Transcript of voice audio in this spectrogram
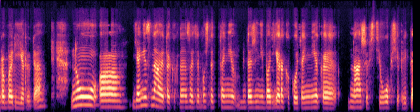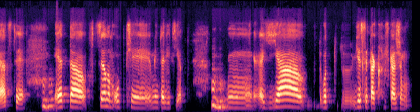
Про барьеры, да. Ну, а, я не знаю, это как назвать, может, это не, даже не барьер, а какое-то некое наше всеобщее препятствие. Угу. Это в целом общий менталитет. Угу. Я, вот если так скажем,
